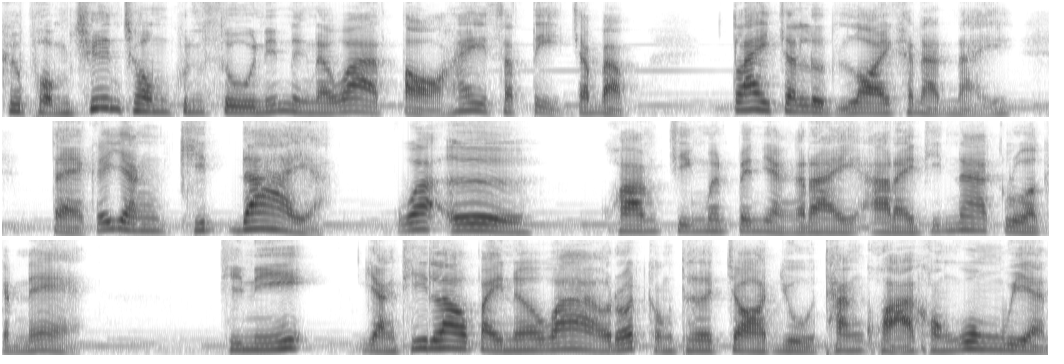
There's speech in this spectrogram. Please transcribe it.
คือผมชื่นชมคุณซูนิดหนึ่งนะว่า ต่อให้สติจะแบบ ใกล้จะหลุดลอยขนาดไหน แต่ก็ยังคิดได้อะว่าเออ ความจริงมันเป็นอย่างไรอะไรที่น่ากลัวกันแน่ ทีนี้อย่างที่เล่าไปเนอะว่ารถของเธอจอดอยู่ทางขวาของวงเวียน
